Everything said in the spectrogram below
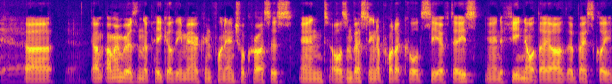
yeah, uh, yeah. I I remember it was in the peak of the American financial crisis, and I was investing in a product called CFDs. And if you know what they are, they're basically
